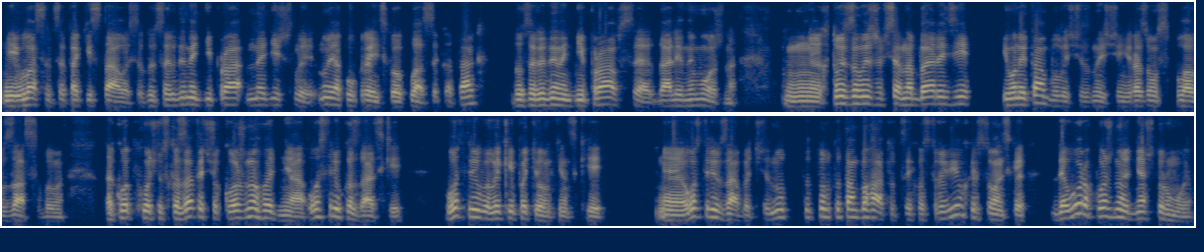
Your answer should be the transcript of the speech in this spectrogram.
І власне це так і сталося. До середини Дніпра не дійшли. Ну як українського класика, так до середини Дніпра все далі не можна. Хтось залишився на березі, і вони там були ще знищені разом з плавзасобами. Так, от хочу сказати, що кожного дня острів Козацький, острів Великий Потьомкінський, е, острів Забичі, ну тобто там багато цих островів херсонських, де ворог кожного дня штурмує.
